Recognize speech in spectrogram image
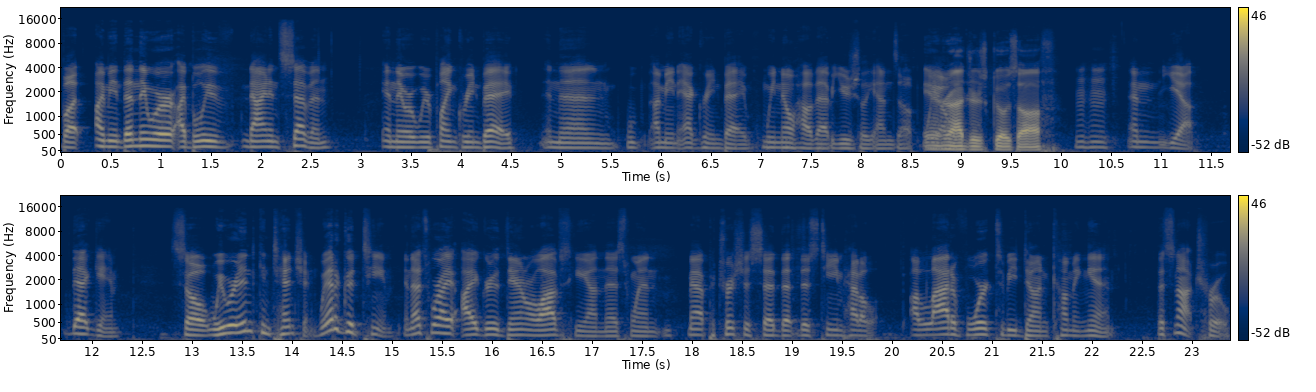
but I mean, then they were, I believe, nine and seven, and they were we were playing Green Bay, and then I mean at Green Bay, we know how that usually ends up. We Aaron Rodgers goes off. Mm-hmm. And yeah, that game. So we were in contention. We had a good team, and that's where I, I agree with Dan Orlovsky on this. When Matt Patricia said that this team had a, a lot of work to be done coming in, that's not true.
